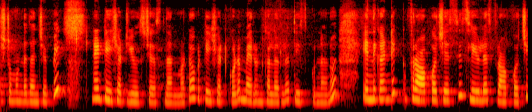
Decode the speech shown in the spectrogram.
ఇష్టం ఉండదని చెప్పి నేను టీ షర్ట్ యూస్ చేస్తున్నాను అనమాట ఒక టీషర్ట్ కూడా మెరూన్ కలర్లో తీసుకున్నాను. ఎందుకంటే ఫ్రాక్ వచ్చేసి స్లీవ్లెస్ ఫ్రాక్ వచ్చి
